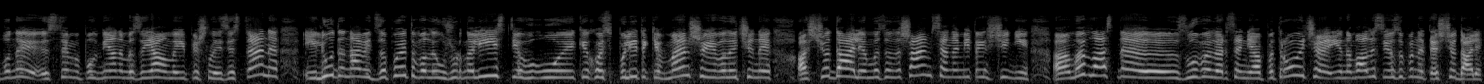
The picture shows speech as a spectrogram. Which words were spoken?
вони з цими полум'яними заявами і пішли зі сцени. І люди навіть запитували у журналістів, у якихось політиків меншої величини. А що далі? Ми залишаємося на мітингщині. А ми власне зловили Арсенія Петровича і намагалися його зупинити. Що далі?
